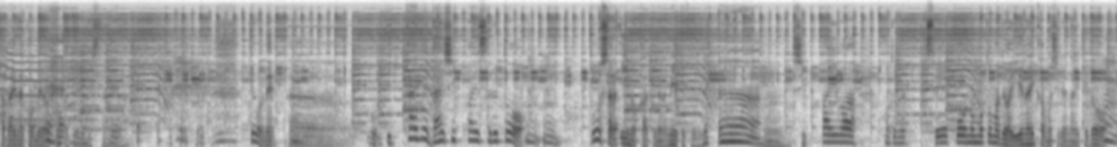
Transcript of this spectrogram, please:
多大なご迷惑をかけましたがでもね、あーもう1回目大失敗するとうんうん。どうしたらいいのかっていうのが見えてくるね、うん。うん、失敗は本当ね成功のもとまでは言えないかもしれないけど、まうんう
